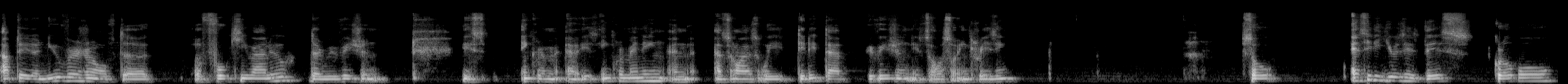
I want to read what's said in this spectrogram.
update a new version of the full key value, the revision is increment uh, is incrementing, and as long as we delete that revision, it's also increasing. So etcd uses this global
